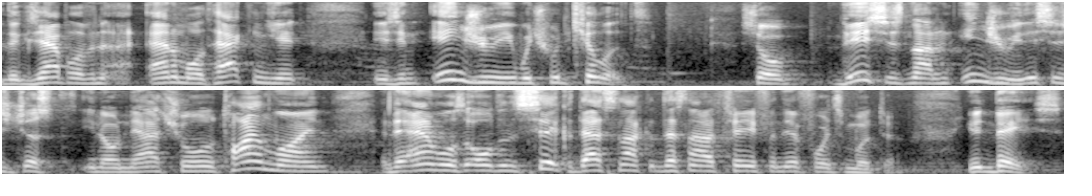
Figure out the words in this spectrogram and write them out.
the example of an animal attacking it is an injury which would kill it. So this is not an injury. This is just you know natural timeline, and the animal is old and sick. That's not that's not a treif, and therefore it's mutter. Yud base.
